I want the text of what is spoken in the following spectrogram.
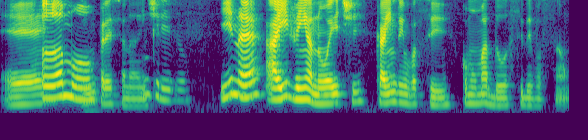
É Amo. impressionante. Incrível. E, né, aí vem a noite caindo em você como uma doce devoção.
